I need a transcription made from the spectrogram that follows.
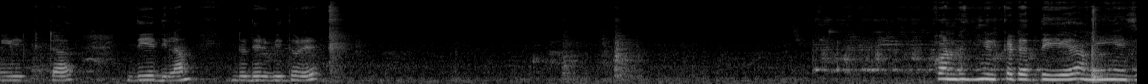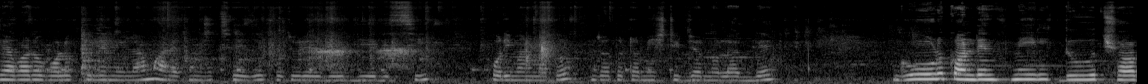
মিল্কটা দিয়ে দিলাম দুধের ভিতরে। কন্ডেন্স মিল্কটা দিয়ে আমি এই যে আবারও বলক তুলে নিলাম। আর এখন হচ্ছে এই যে খেজুরের দুধ দিয়ে দিচ্ছি পরিমাণ মতো, যতটা মিষ্টির জন্য লাগবে। গুড় কনডেন্স মিল্ক দুধ সব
